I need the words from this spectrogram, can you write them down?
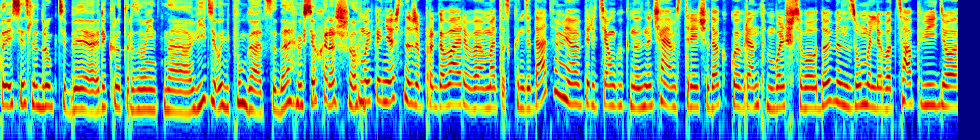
То есть, если вдруг тебе рекрутер звонит на видео, не пугаться, да? Все хорошо. Мы, конечно же, проговариваем это с кандидатами перед тем, как назначаем встречу, да, какой вариант им больше всего удобен, Zoom или WhatsApp видео.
